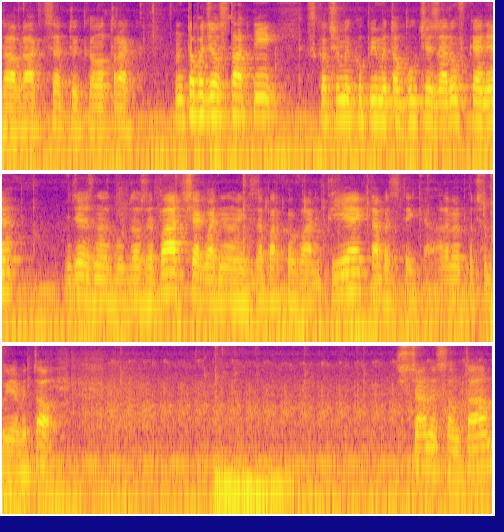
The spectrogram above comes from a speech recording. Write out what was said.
Dobra, akceptuj kontrakt. No to będzie ostatni. Skoczymy, kupimy tą półciężarówkę, nie? Gdzie jest nasz buldożer? Patrzcie, jak ładnie na nich zaparkowali. Piękna bestyka, ale my potrzebujemy to. Ściany są tam.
